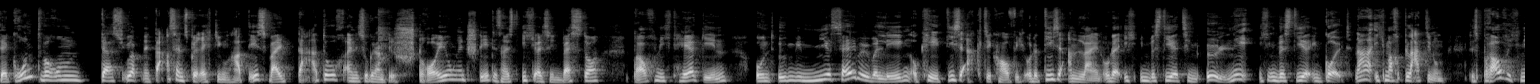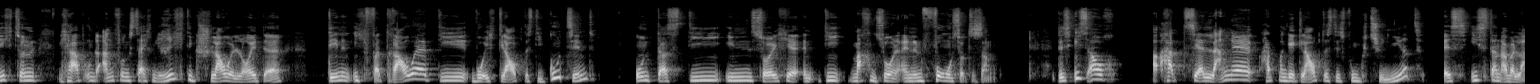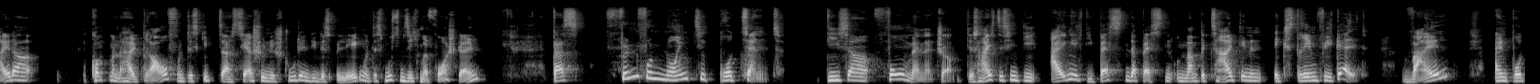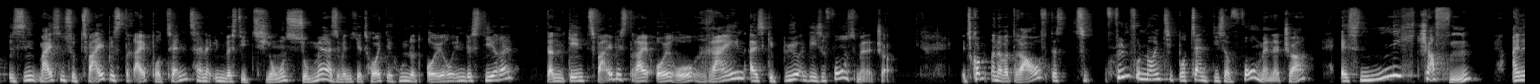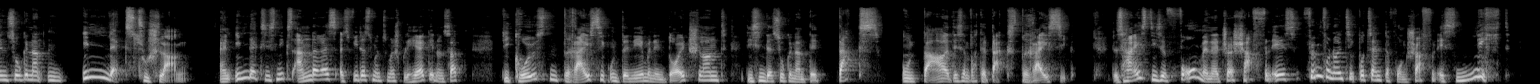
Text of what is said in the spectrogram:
Der Grund, warum das überhaupt eine Daseinsberechtigung hat, ist, weil dadurch eine sogenannte Streuung entsteht. Das heißt, ich als Investor brauche nicht hergehen und irgendwie mir selber überlegen, okay, diese Aktie kaufe ich oder diese Anleihen oder ich investiere jetzt in Öl. Nee, ich investiere in Gold. Na, ich mache Platinum. Das brauche ich nicht, sondern ich habe unter Anführungszeichen richtig schlaue Leute, denen ich vertraue, die, wo ich glaube, dass die gut sind und dass die in solche, die machen so einen Fonds sozusagen. Das ist auch hat sehr lange, hat man geglaubt, dass das funktioniert. Es ist dann aber leider, kommt man halt drauf und es gibt da sehr schöne Studien, die das belegen und das muss man sich mal vorstellen, dass 95 Prozent dieser Fondsmanager, das heißt, es sind die eigentlich die Besten der Besten und man bezahlt ihnen extrem viel Geld, weil ein, es sind meistens so zwei bis drei Prozent seiner Investitionssumme, also wenn ich jetzt heute 100 Euro investiere, dann gehen zwei bis drei Euro rein als Gebühr an diese Fondsmanager. Jetzt kommt man aber drauf, dass 95 Prozent dieser Fondsmanager es nicht schaffen, einen sogenannten Index zu schlagen. Ein Index ist nichts anderes, als wie dass man zum Beispiel hergeht und sagt, die größten 30 Unternehmen in Deutschland, die sind der sogenannte DAX und da, das ist einfach der DAX 30. Das heißt, diese Fondsmanager schaffen es, 95 Prozent davon schaffen es nicht,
